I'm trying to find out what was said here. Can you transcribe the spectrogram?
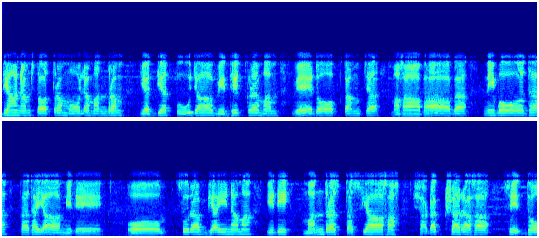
ध्यानं स्तोत्रं मूलमन्त्रं यद्यत्पूजाविधिक्रमं वेदोक्तं च महाभागनिबोध कथयामि ते। ॐ सुरभ्यै नम इति मन्त्रस्तस्याः षडक्षरः सिद्धो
